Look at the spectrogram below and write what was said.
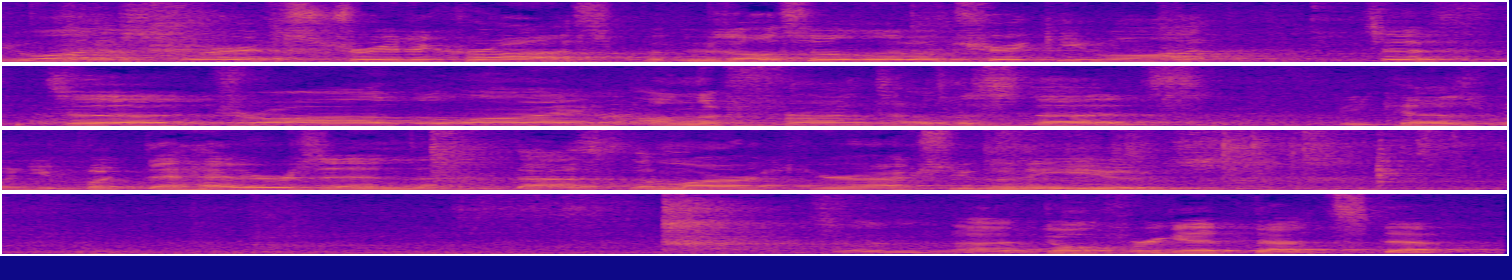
You want to square it straight across, but there's also a little trick you want to, to draw the line on the front of the studs because when you put the headers in, that's the mark you're actually going to use. So uh, don't forget that step.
